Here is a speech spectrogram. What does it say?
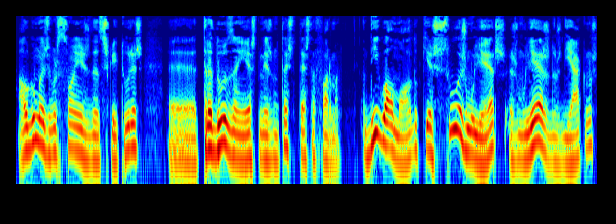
Algumas versões das Escrituras uh, traduzem este mesmo texto desta forma. De igual modo que as suas mulheres, as mulheres dos diáconos,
